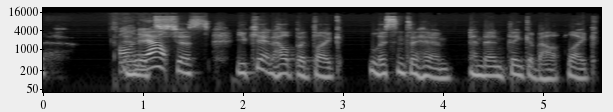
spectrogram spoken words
Calling and it it's out. It's just you can't help but like listen to him and then think about like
